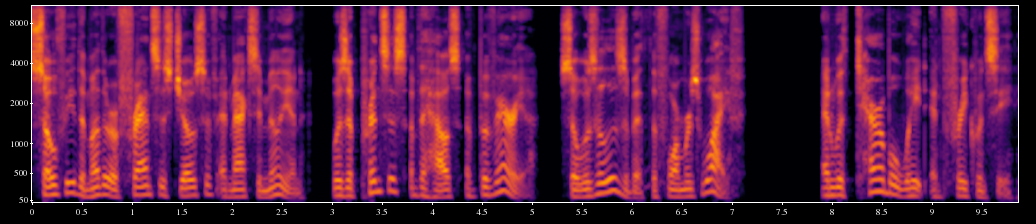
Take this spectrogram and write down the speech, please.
Sophie, the mother of Francis Joseph and Maximilian, was a princess of the House of Bavaria. So was Elizabeth, the former's wife. And with terrible weight and frequency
